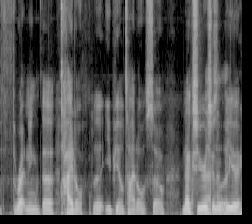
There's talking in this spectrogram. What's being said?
threatening the title, the EPL title. So next year is going to be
